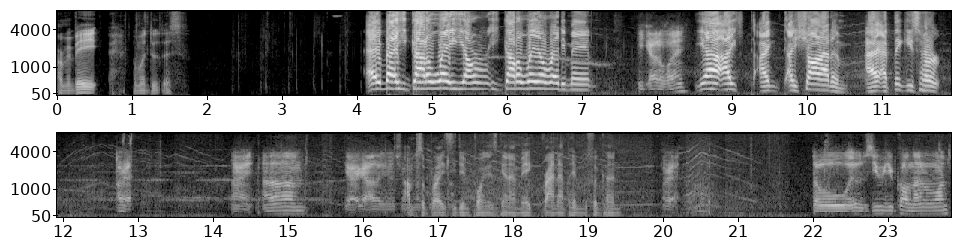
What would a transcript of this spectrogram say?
Or maybe I'm gonna do this. Hey man, he got away. He al he got away already, man. He got away? Yeah, I I I shot at him. I I think he's hurt. Okay. Alright, um... Yeah, I got it. I'm surprised he didn't point his gun at me. I ran at him with a gun. All right. So, it was you, you called 911?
